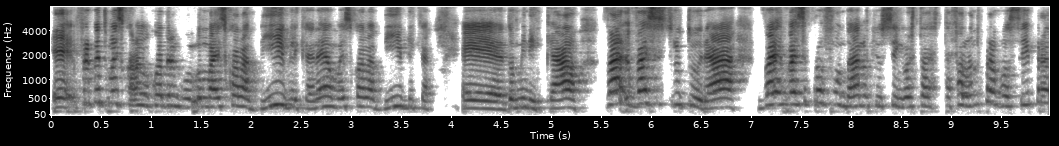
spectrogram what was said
É, frequenta uma escola uma escola bíblica, né? Uma escola bíblica é, dominical. Vai, vai se estruturar, vai, vai se aprofundar no que o Senhor está tá falando para você e para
